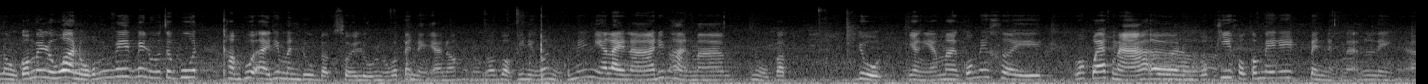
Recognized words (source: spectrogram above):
หนูก็ไม่รู้อะหนูก็ไม่ไม่รู้จะพูดคำพูดอะไรที่มันดูแบบสวยหรูหนูก็เป็นอย่างเงี้ยเนาะหนูก็บอกพี่นิวว่าหนูก็ไม่มีอะไรนะที่ผ่านมาหนูแบบ อยู่อย่างเงี้ยมาก็ไม่เคยวอกแวกนะเออหนูก็พี่เขาก็ไม่ได้เป็นอย่างนั้นอะไรอย่างเงี้ย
